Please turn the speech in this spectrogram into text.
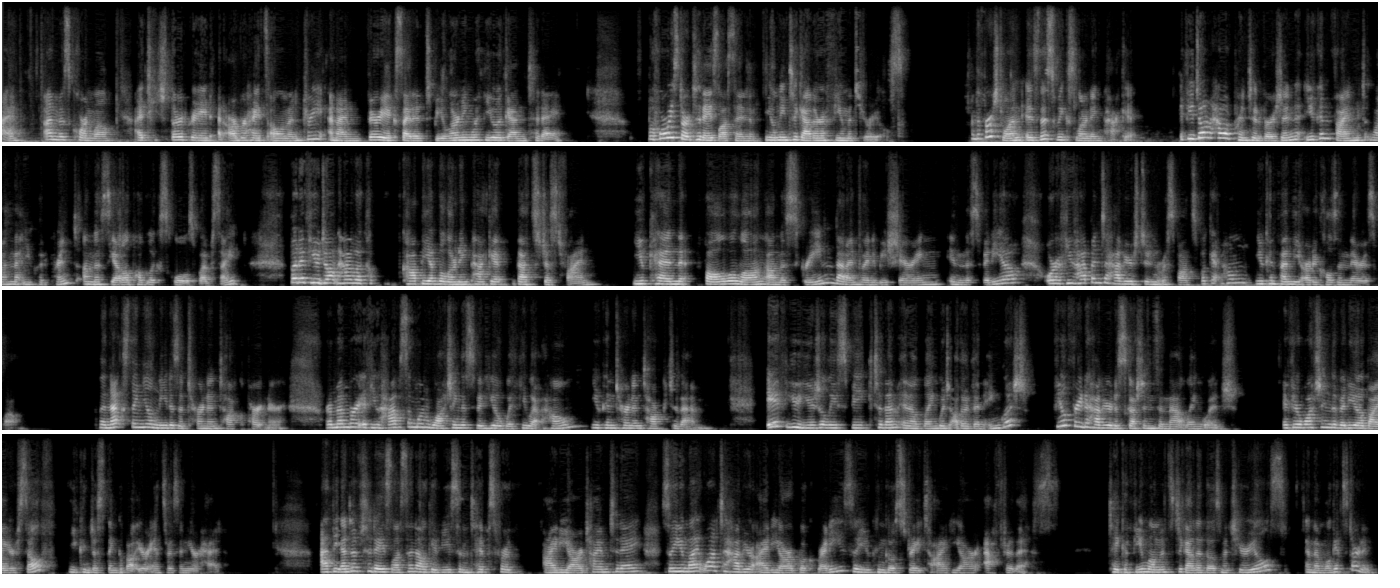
Hi, I'm Ms. Cornwell. I teach third grade at Arbor Heights Elementary, and I'm very excited to be learning with you again today. Before we start today's lesson, you'll need to gather a few materials. The first one is this week's learning packet. If you don't have a printed version, you can find one that you could print on the Seattle Public Schools website. But if you don't have a co copy of the learning packet, that's just fine. You can follow along on the screen that I'm going to be sharing in this video, or if you happen to have your student response book at home, you can find the articles in there as well. The next thing you'll need is a turn and talk partner. Remember, if you have someone watching this video with you at home, you can turn and talk to them. If you usually speak to them in a language other than English, feel free to have your discussions in that language. If you're watching the video by yourself, you can just think about your answers in your head. At the end of today's lesson, I'll give you some tips for IDR time today. So you might want to have your IDR book ready so you can go straight to IDR after this. Take a few moments to gather those materials and then we'll get started.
